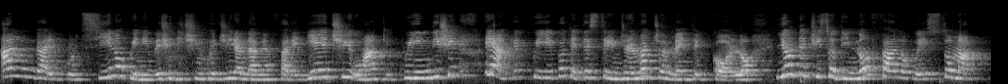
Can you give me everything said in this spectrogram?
Allungare il polsino quindi invece di 5 giri andarne a fare 10 o anche 15 e anche qui potete stringere maggiormente il collo. Io ho deciso di non farlo questo ma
